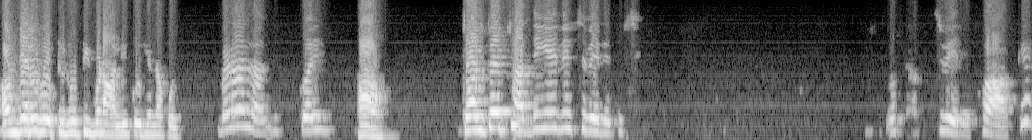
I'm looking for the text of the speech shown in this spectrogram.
ਆਉਂਦੇ ਨੂੰ ਰੋਟੀ ਰੋਟੀ ਬਣਾ ਲਈ ਕੁਝ ਨਾ ਕੁਝ ਬਣਾ ਲਾਂਗੇ ਕੋਈ। ਹਾਂ। ਚੱਲ ਤੇ ਖਾਦੀ ਗਈ ਨਹੀਂ ਸਵੇਰੇ ਤੁਸੀਂ। ਸਵੇਰੇ ਖਾ ਕੇ।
